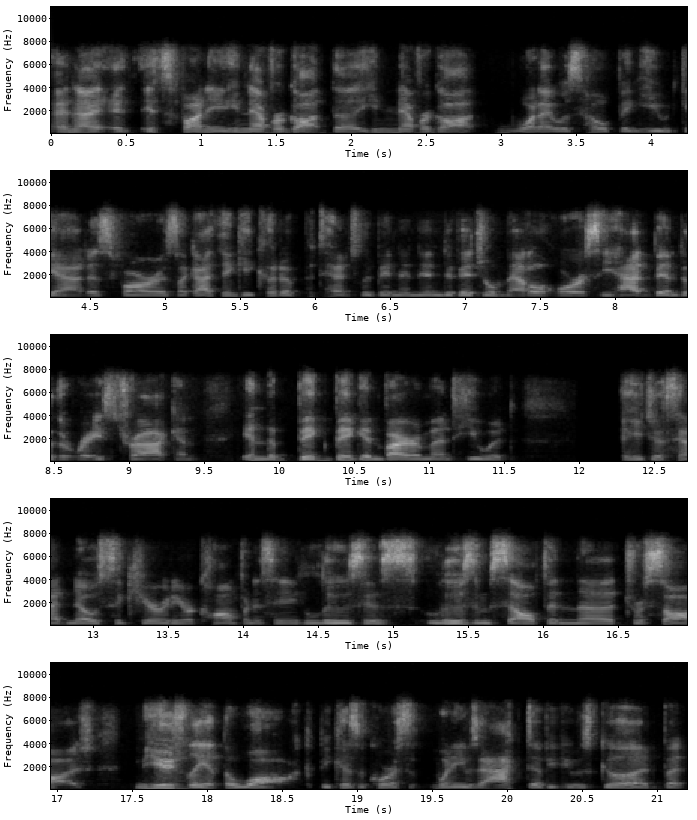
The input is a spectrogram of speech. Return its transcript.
and I, it, it's funny. He never got the he never got what I was hoping he would get. As far as like, I think he could have potentially been an individual medal horse. He had been to the racetrack, and in the big big environment, he would he just had no security or confidence, and he loses lose himself in the dressage. Usually at the walk, because of course when he was active, he was good, but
